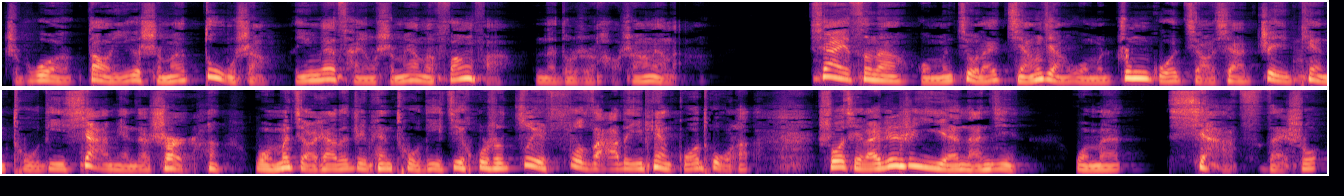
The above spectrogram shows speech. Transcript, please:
只不过到一个什么度上，应该采用什么样的方法，那都是好商量的。下一次呢，我们就来讲讲我们中国脚下这片土地下面的事儿。我们脚下的这片土地几乎是最复杂的一片国土了，说起来真是一言难尽。我们下次再说。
